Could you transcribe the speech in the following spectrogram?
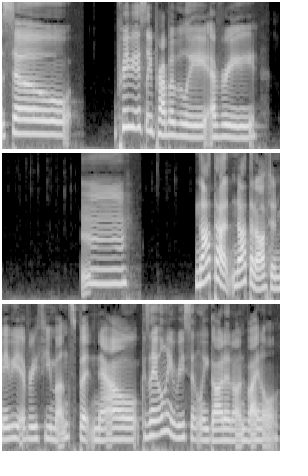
So previously probably every mm, not that not that often, maybe every few months, but now cuz I only recently got it on vinyl.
